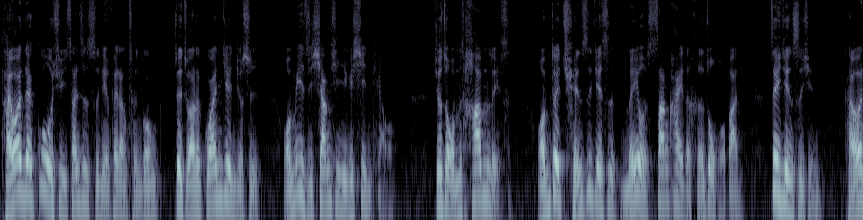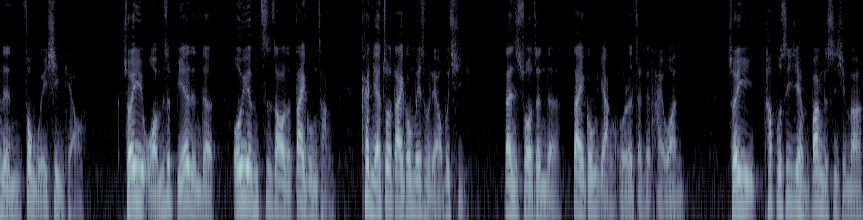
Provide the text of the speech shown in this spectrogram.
台湾在过去三四十年非常成功，最主要的关键就是我们一直相信一个信条，就是我们是 harmless，我们对全世界是没有伤害的合作伙伴。这件事情，台湾人奉为信条，所以我们是别人的 OEM 制造的代工厂，看起来做代工没什么了不起。但是说真的，代工养活了整个台湾，所以它不是一件很棒的事情吗？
